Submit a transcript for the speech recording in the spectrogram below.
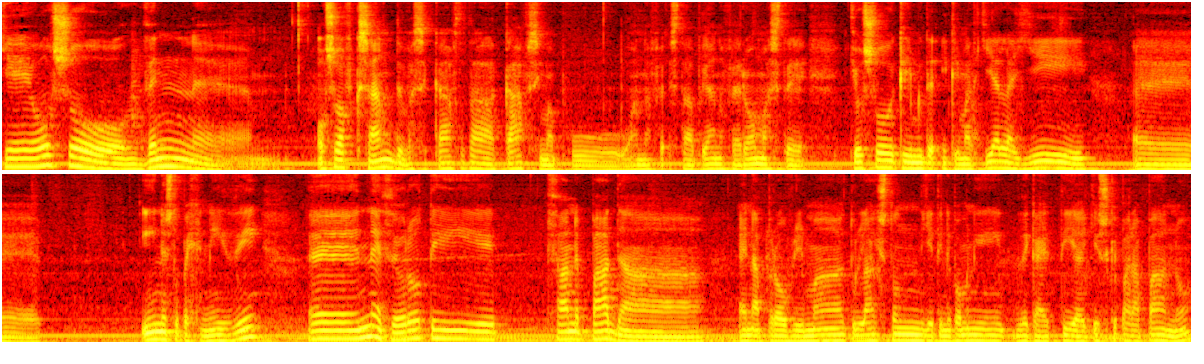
Και όσο δεν... ε, όσο αυξάνονται βασικά αυτά τα καύσιμα που, αναφε- στα οποία αναφερόμαστε και όσο η, κλιμητα- η κλιματική αλλαγή ε, είναι στο παιχνίδι, ε, ναι, θεωρώ ότι θα είναι πάντα ένα πρόβλημα, τουλάχιστον για την επόμενη δεκαετία και ίσως και παραπάνω.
